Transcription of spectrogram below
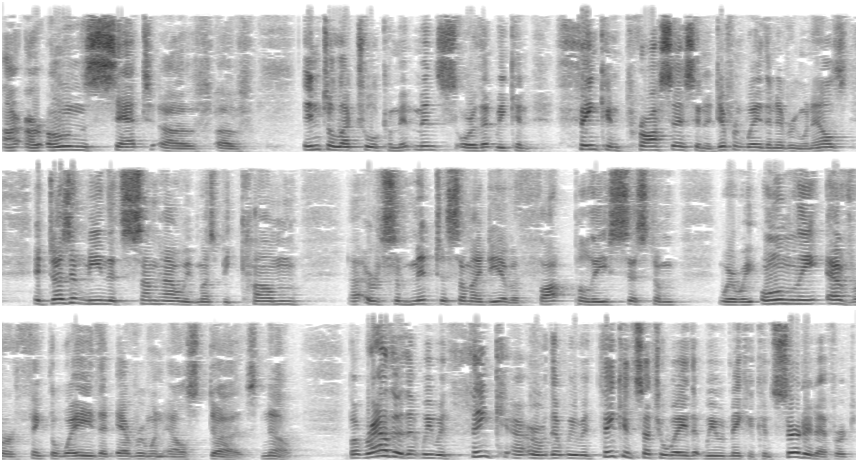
our, our own set of, of intellectual commitments or that we can think and process in a different way than everyone else. It doesn't mean that somehow we must become uh, or submit to some idea of a thought police system where we only ever think the way that everyone else does. No. But rather that we would think, uh, or that we would think in such a way that we would make a concerted effort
